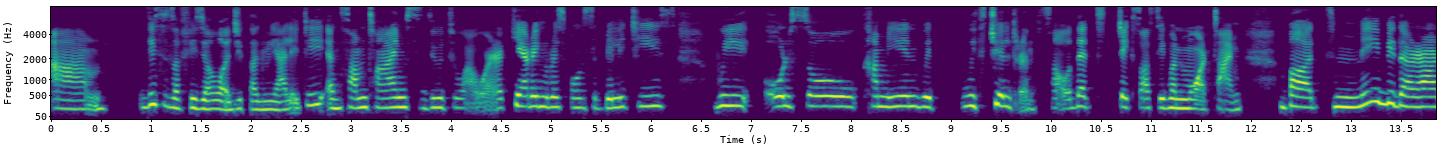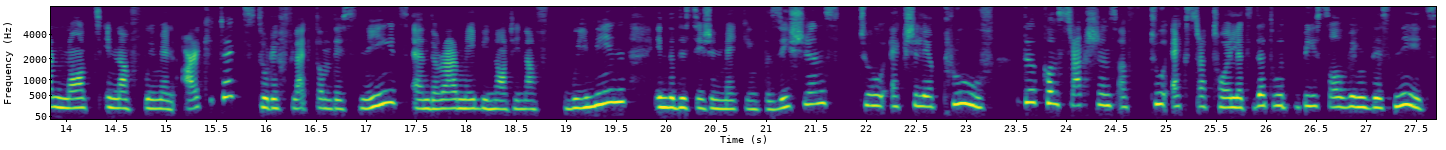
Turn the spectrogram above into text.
Um, this is a physiological reality, and sometimes due to our caring responsibilities, we also come in with with children. So that takes us even more time. But maybe there are not enough women architects to reflect on these needs. And there are maybe not enough women in the decision making positions to actually approve the constructions of two extra toilets that would be solving these needs.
